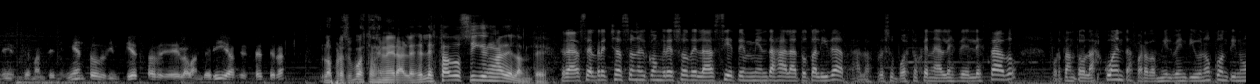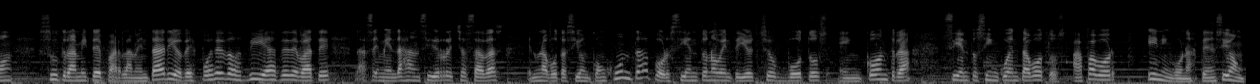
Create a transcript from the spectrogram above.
de, mantenimiento, de limpieza, de lavanderías, etcétera. Los presupuestos generales del Estado siguen adelante. Tras el rechazo en el Congreso de las siete enmiendas a la totalidad a los presupuestos generales del Estado, por tanto las cuentas para 2021 continúan su trámite parlamentario. Después de dos días de debate, las enmiendas han sido rechazadas en una votación conjunta por 198 votos en contra, 150 votos a favor y ninguna abstención.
